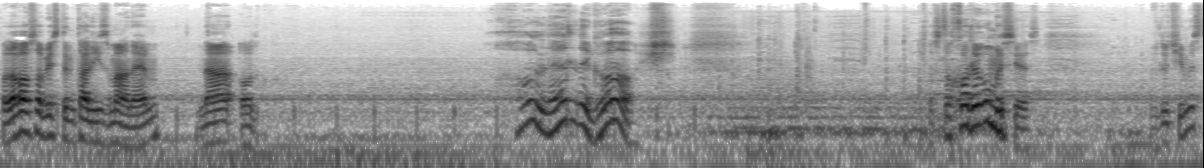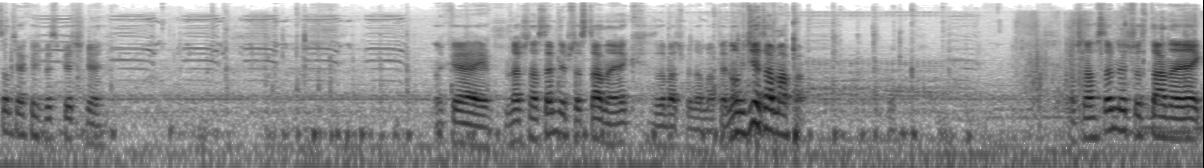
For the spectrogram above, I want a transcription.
Polował sobie z tym talizmanem na orków. Cholerny gość! To to chory umysł jest. Wrócimy stąd jakoś bezpiecznie. Okej, nasz następny przystanek. Zobaczmy na mapę. No gdzie ta mapa? Następny przystanek.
